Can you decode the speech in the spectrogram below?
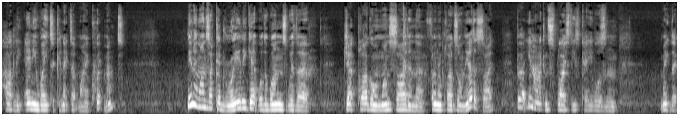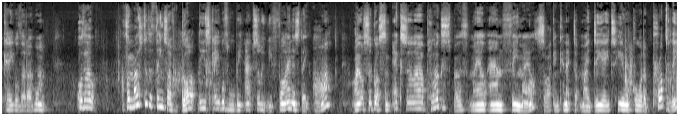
hardly any way to connect up my equipment. The only ones I could really get were the ones with a jack plug on one side and the phono plugs on the other side. But, you know, I can splice these cables and make the cable that I want. Although, for most of the things I've got, these cables will be absolutely fine as they are. I also got some XLR plugs, both male and female, so I can connect up my DAT recorder properly.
